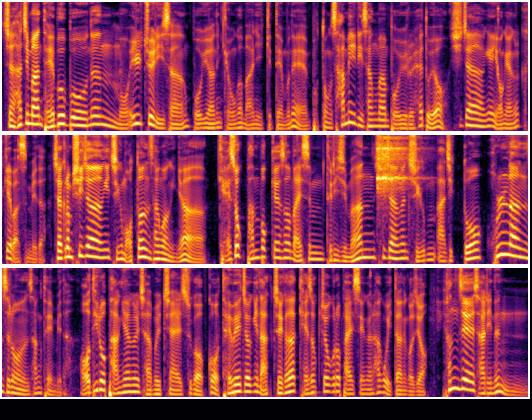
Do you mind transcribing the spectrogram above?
자, 하지만 대부분은 뭐 일주일 이상 보유하는 경우가 많이 있기 때문에 보통 3일 이상 만 보유를 해도요, 시장에 영향을 크게 받습니다. 자, 그럼 시장이 지금 어떤 상황이냐? 계속 반복해서 말씀드리지만 시장은 지금 아직도 혼란스러운 상태입니다. 어디로 방향을 잡을지 알 수가 없고 대외적인 악재가 계속적으로 발생을 하고 있다는 거죠. 현재 자리는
